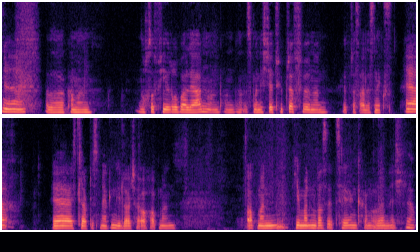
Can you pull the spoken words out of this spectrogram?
Ja. Also da kann man noch so viel drüber lernen und, und dann ist man nicht der Typ dafür und dann hilft das alles nichts. Ja. Ja, ich glaube, das merken die Leute auch, ob man, ob man jemandem was erzählen kann oder nicht. Ja.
